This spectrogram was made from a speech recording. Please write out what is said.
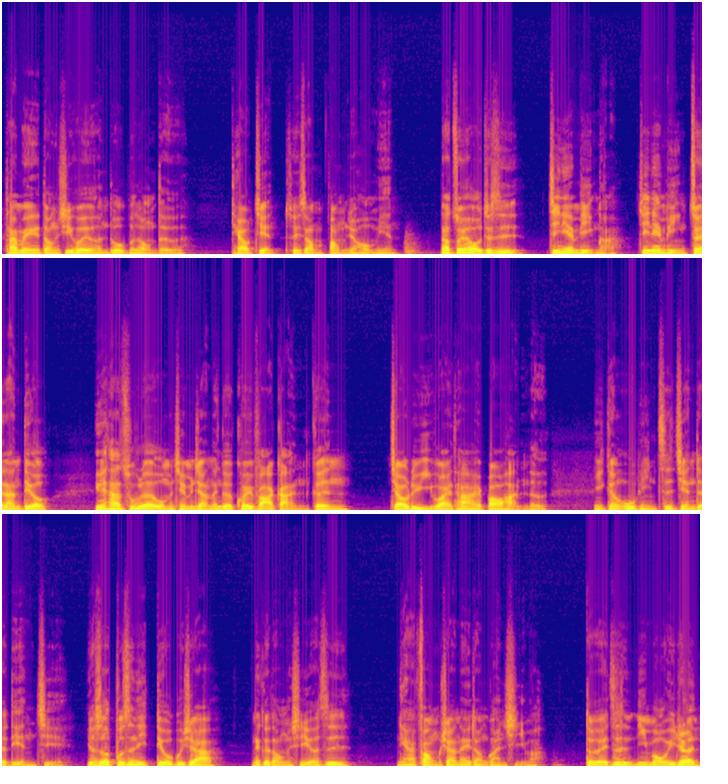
它每个东西会有很多不同的条件，所以这种放比较后面。那最后就是纪念品嘛，纪念品最难丢，因为它除了我们前面讲那个匮乏感跟焦虑以外，它还包含了你跟物品之间的连接。有时候不是你丢不下那个东西，而是你还放不下那一段关系嘛，对不对？这是你某一任。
